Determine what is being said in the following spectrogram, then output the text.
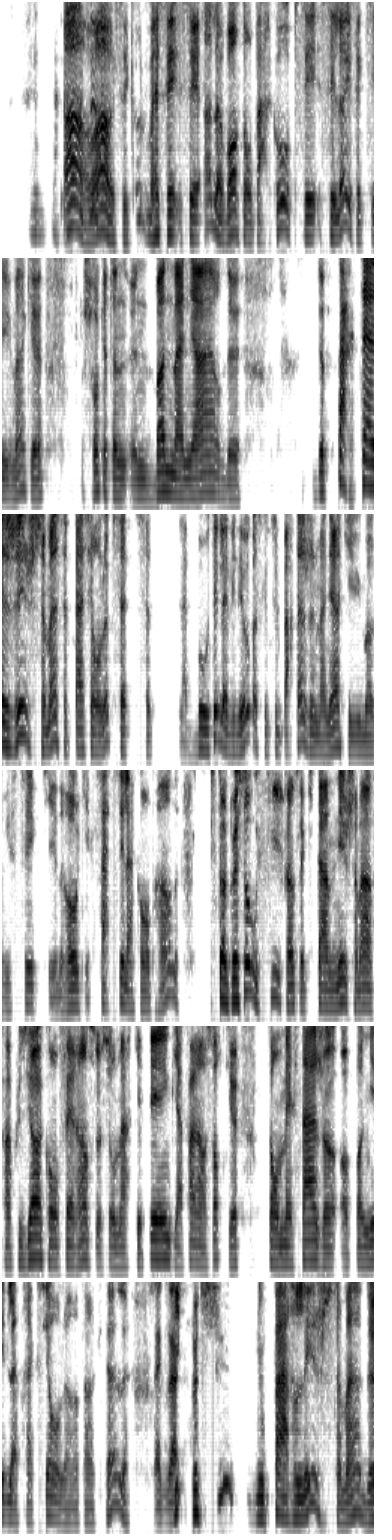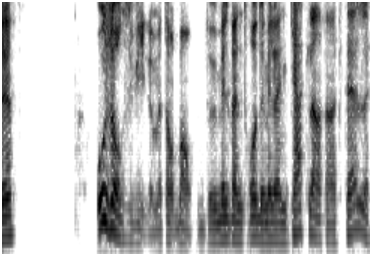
Ah, wow, c'est cool. Ben, c'est hâte de voir ton parcours. Puis c'est là, effectivement, que je trouve que tu as une, bonne manière de, de partager justement cette passion-là, puis cette, la beauté de la vidéo, parce que tu le partages d'une manière qui est humoristique, qui est drôle, qui est facile à comprendre. Puis c'est un peu ça aussi, je pense, qui t'a amené justement à faire plusieurs conférences sur le marketing, puis à faire en sorte que ton message a, pogné de l'attraction en tant que tel. Exact. Peux-tu nous parler justement de Aujourd'hui, mettons, bon, 2023-2024 en tant que tel,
